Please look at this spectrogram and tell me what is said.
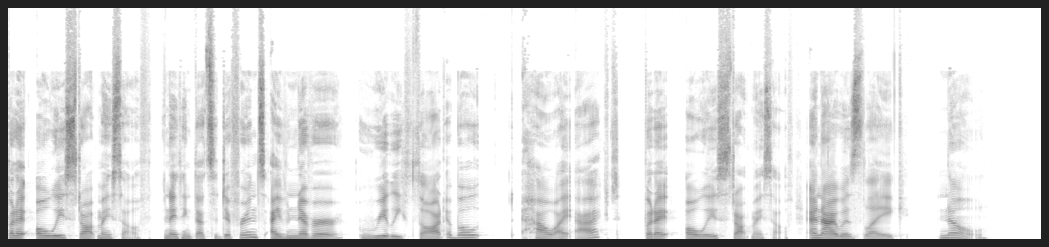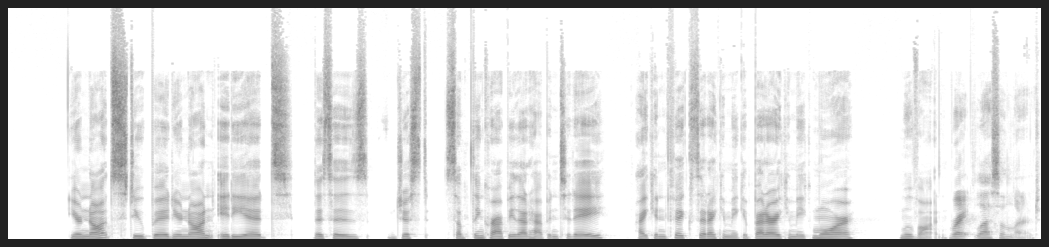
But I always stop myself. And I think that's the difference. I've never really thought about how I act, but I always stop myself. And I was like, no, you're not stupid. You're not an idiot. This is just something crappy that happened today. I can fix it. I can make it better. I can make more. Move on. Right, lesson learned.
